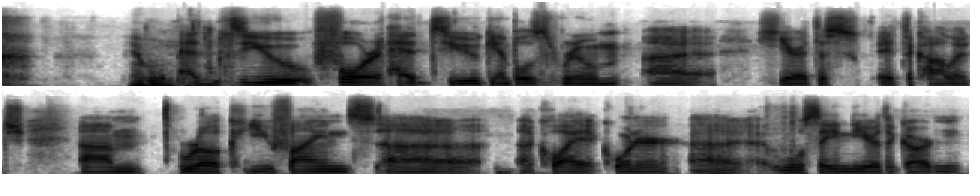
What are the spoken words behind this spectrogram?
won't be as you four head to Gimble's room uh, here at this at the college, um, Rook, you find uh, a quiet corner. Uh, we'll say near the garden,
